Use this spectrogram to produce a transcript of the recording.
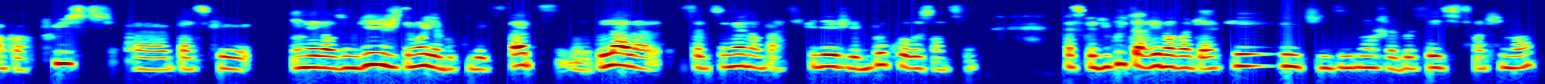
encore plus euh, parce que on est dans une ville justement où il y a beaucoup d'expats. Donc là, cette semaine en particulier, je l'ai beaucoup ressenti. Parce que du coup, tu arrives dans un café où tu te dis, bon, je vais bosser ici tranquillement.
